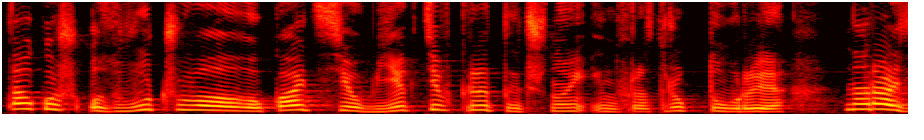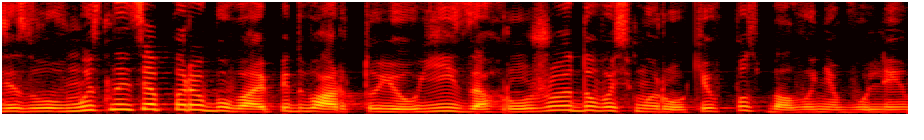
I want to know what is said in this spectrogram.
Також озвучувала локації об'єктів критичної інфраструктури. Наразі зловмисниця перебуває під вартою. Їй загрожує до восьми років позбавлення волі.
